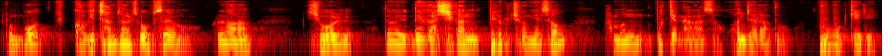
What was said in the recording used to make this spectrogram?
그럼 뭐 거기 참석할 수 없어요. 그러나 10월 내가 시간표를 정해서 한번 밖에 나가서 혼자라도 부부끼리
